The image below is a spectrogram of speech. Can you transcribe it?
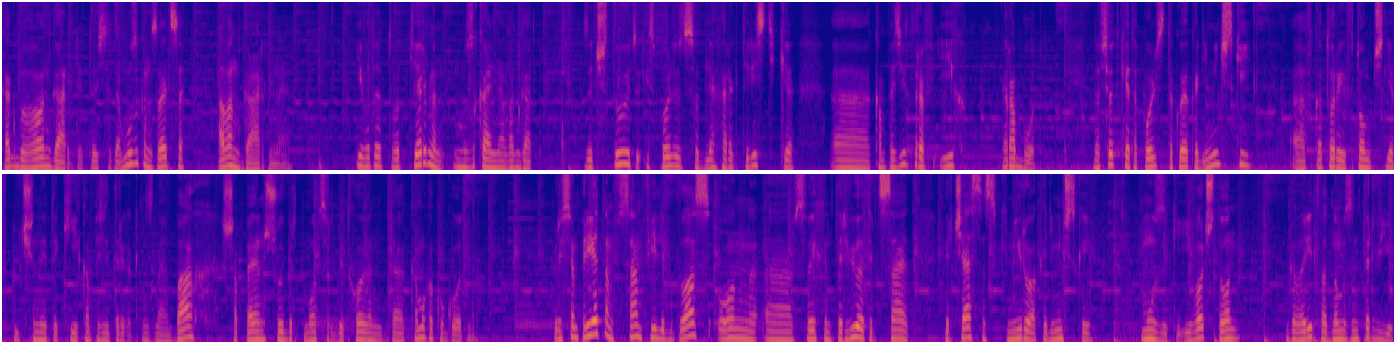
как бы в авангарде. То есть эта музыка называется авангардная. И вот этот вот термин музыкальный авангард зачастую используется для характеристики э, композиторов и их работ. Но все-таки это полюс такой академический, Э, в которые в том числе включены такие композиторы, как, не знаю, Бах, Шопен, Шуберт, Моцарт, Бетховен, да кому как угодно. При всем при этом сам Филипп Глаз, он э, в своих интервью отрицает причастность к миру академической музыки. И вот что он говорит в одном из интервью.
